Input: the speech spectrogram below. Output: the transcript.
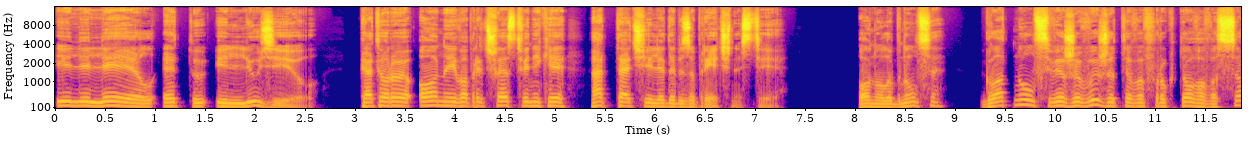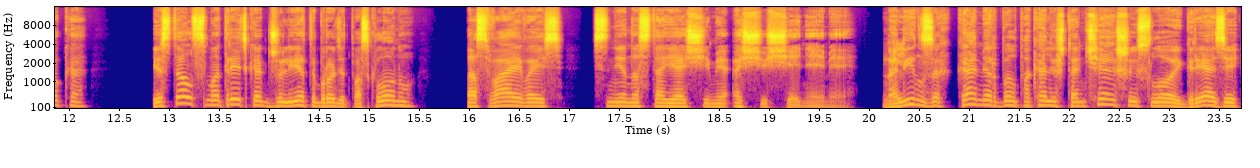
и лелеял эту иллюзию, которую он и его предшественники отточили до безупречности. Он улыбнулся, глотнул свежевыжатого фруктового сока и стал смотреть, как Джульетта бродит по склону, осваиваясь с ненастоящими ощущениями. На линзах камер был пока лишь тончайший слой грязи,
